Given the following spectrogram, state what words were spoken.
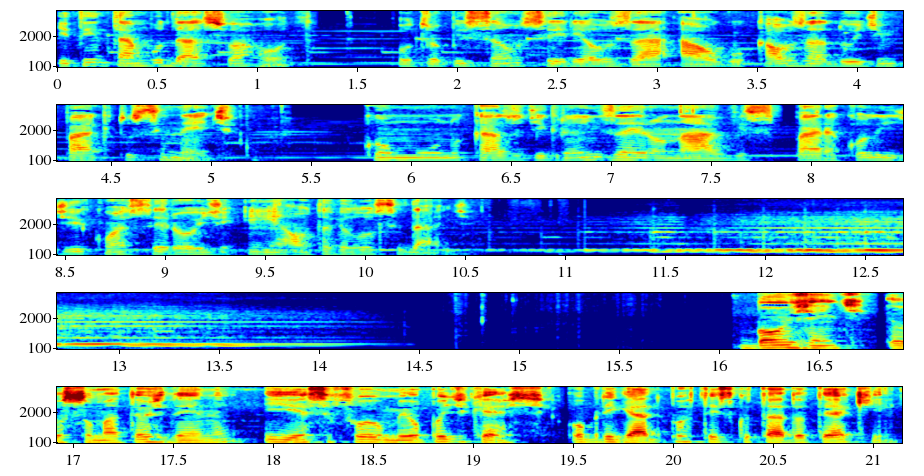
e tentar mudar sua rota. Outra opção seria usar algo causador de impacto cinético, como no caso de grandes aeronaves para colidir com asteroide em alta velocidade. Bom, gente, eu sou Matheus Denner e esse foi o meu podcast. Obrigado por ter escutado até aqui.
